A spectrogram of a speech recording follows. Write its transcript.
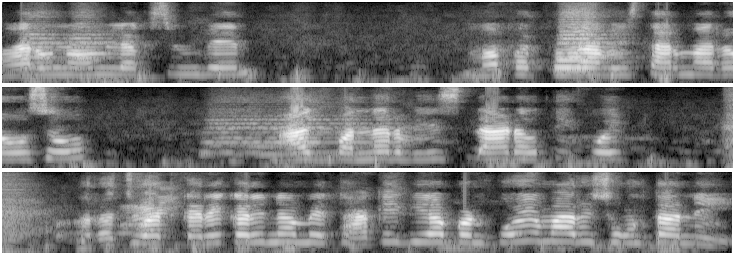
મારું નામ લક્ષ્મીબેન. મફતપુરા વિસ્તારમાં રહું છું. આજ પંદર વીસ દાડોથી કોઈ રજૂઆત કરી કરીને અમે થાકી ગયા પણ કોઈ અમારી સુણતા નહીં.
